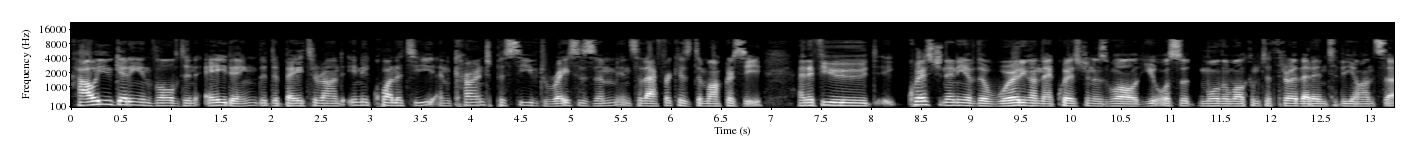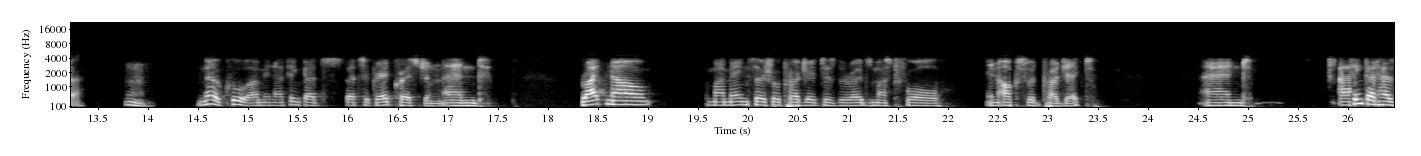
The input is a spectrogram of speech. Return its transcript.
how are you getting involved in aiding the debate around inequality and current perceived racism in South Africa's democracy? And if you question any of the wording on that question as well, you're also more than welcome to throw that into the answer. Mm. No, cool. I mean, I think that's that's a great question. And right now, my main social project is the Rhodes Must Fall in Oxford project. And I think that has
